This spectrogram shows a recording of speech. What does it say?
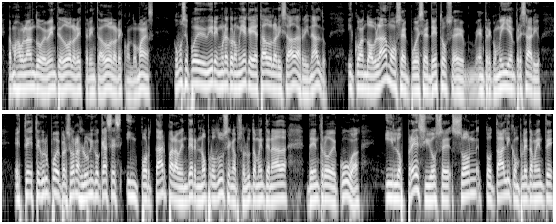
Estamos hablando de 20 dólares, 30 dólares, cuando más. ¿Cómo se puede vivir en una economía que ya está dolarizada, Reinaldo? Y cuando hablamos eh, pues, de estos, eh, entre comillas, empresarios, este, este grupo de personas lo único que hace es importar para vender, no producen absolutamente nada dentro de Cuba y los precios eh, son total y completamente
